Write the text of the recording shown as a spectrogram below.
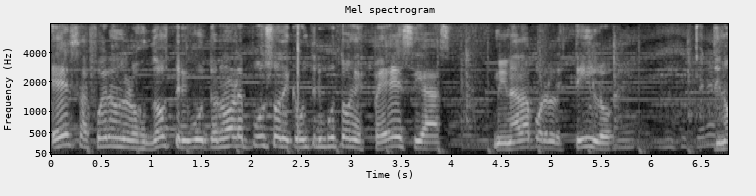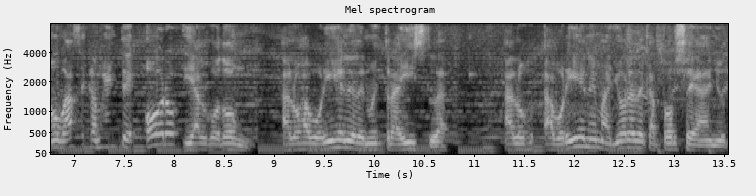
Esas fueron los dos tributos. No le puso de que un tributo en especias ni nada por el estilo, sino básicamente oro y algodón a los aborígenes de nuestra isla, a los aborígenes mayores de 14 años.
